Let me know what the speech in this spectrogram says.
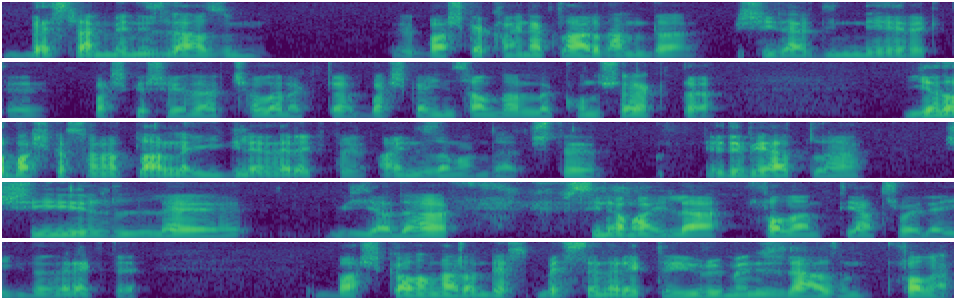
beslenmeniz lazım. E, başka kaynaklardan da bir şeyler dinleyerek de, başka şeyler çalarak da, başka insanlarla konuşarak da ya da başka sanatlarla ilgilenerek de aynı zamanda işte edebiyatla, şiirle ya da sinemayla falan tiyatroyla ilgilenerek de başka alanlardan des- beslenerek de yürümeniz lazım falan.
